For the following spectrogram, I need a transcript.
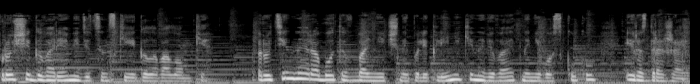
проще говоря, медицинские головоломки. Рутинная работа в больничной поликлинике навевает на него скуку и раздражает.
